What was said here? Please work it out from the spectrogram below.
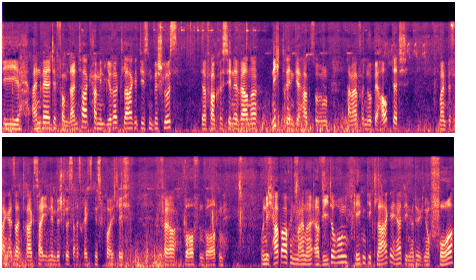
die Anwälte vom Landtag haben in ihrer Klage diesen Beschluss der Frau Christine Werner nicht drin gehabt, sondern haben einfach nur behauptet, mein Befangenheitsantrag sei in dem Beschluss als rechtsmissbräuchlich verworfen worden. Und ich habe auch in meiner Erwiderung gegen die Klage, ja, die natürlich noch vor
